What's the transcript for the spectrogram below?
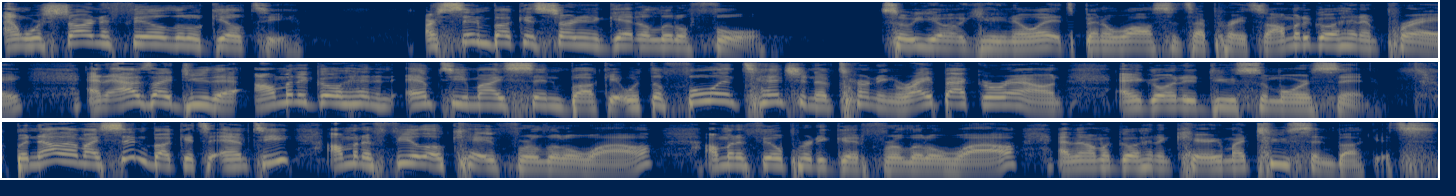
and we're starting to feel a little guilty. Our sin bucket's starting to get a little full. So you know, you know what? It's been a while since I prayed. So I'm going to go ahead and pray. And as I do that, I'm going to go ahead and empty my sin bucket with the full intention of turning right back around and going to do some more sin. But now that my sin bucket's empty, I'm going to feel okay for a little while. I'm going to feel pretty good for a little while. And then I'm going to go ahead and carry my two sin buckets.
